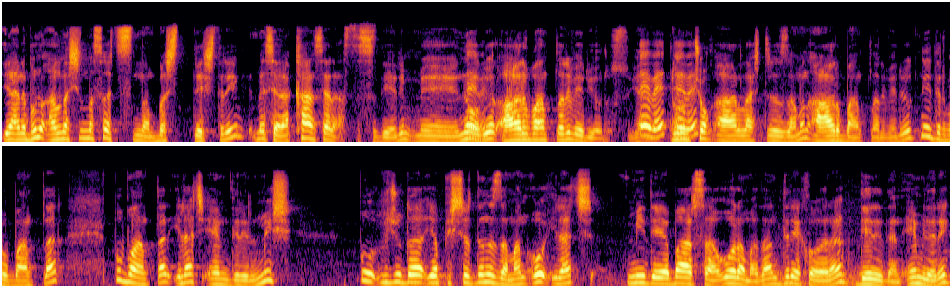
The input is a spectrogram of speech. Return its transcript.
Yani bunu anlaşılması açısından basitleştireyim. Mesela kanser hastası diyelim. E, ne Evet. oluyor? Ağrı bantları veriyoruz. Yani Evet, durum evet. çok ağırlaştığı zaman ağrı bantları veriyoruz. Nedir bu bantlar? Bu bantlar ilaç emdirilmiş. Bu vücuda yapıştırdığınız zaman o ilaç mideye bağırsağa uğramadan direkt olarak deriden emilerek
